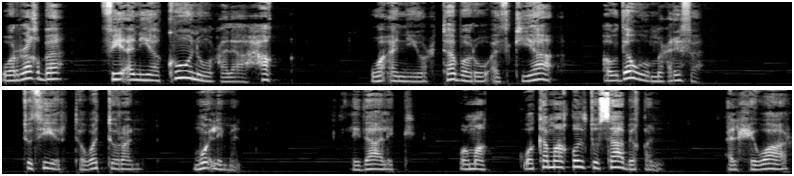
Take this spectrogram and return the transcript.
والرغبة في أن يكونوا على حق وأن يعتبروا أذكياء أو ذو معرفة تثير توترا مؤلما. لذلك وما وكما قلت سابقا الحوار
